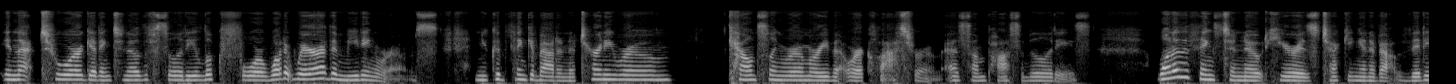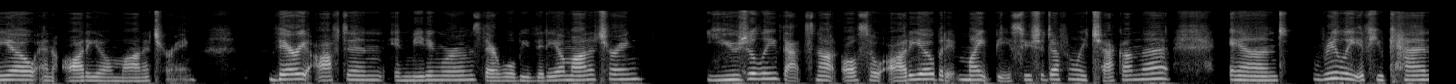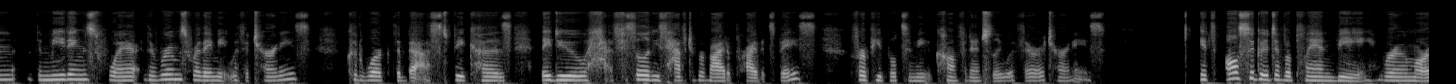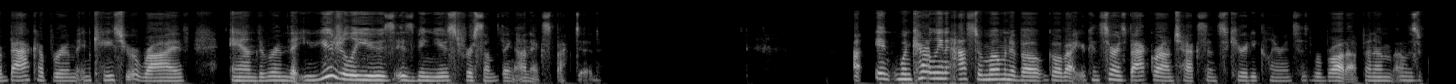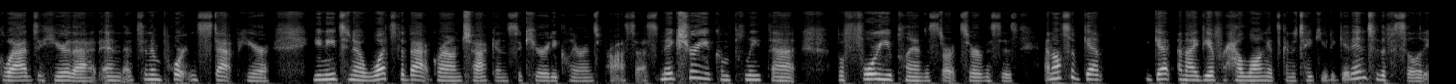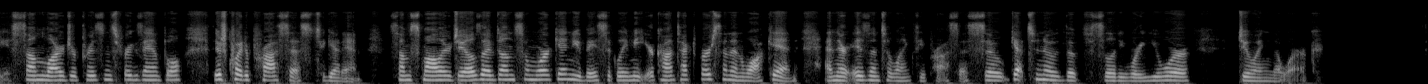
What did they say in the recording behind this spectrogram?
in that tour, getting to know the facility, look for what, where are the meeting rooms? And you could think about an attorney room, counseling room, or even or a classroom as some possibilities. One of the things to note here is checking in about video and audio monitoring. Very often in meeting rooms there will be video monitoring. Usually that's not also audio, but it might be, so you should definitely check on that. And really, if you can, the meetings where, the rooms where they meet with attorneys could work the best because they do, facilities have to provide a private space for people to meet confidentially with their attorneys. It's also good to have a plan B room or a backup room in case you arrive and the room that you usually use is being used for something unexpected. Uh, in, when Carolina asked a moment ago about your concerns, background checks and security clearances were brought up, and I'm, i was glad to hear that. And it's an important step here. You need to know what's the background check and security clearance process. Make sure you complete that before you plan to start services, and also get get an idea for how long it's going to take you to get into the facility. Some larger prisons, for example, there's quite a process to get in. Some smaller jails I've done some work in, you basically meet your contact person and walk in, and there isn't a lengthy process. So get to know the facility where you're doing the work.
